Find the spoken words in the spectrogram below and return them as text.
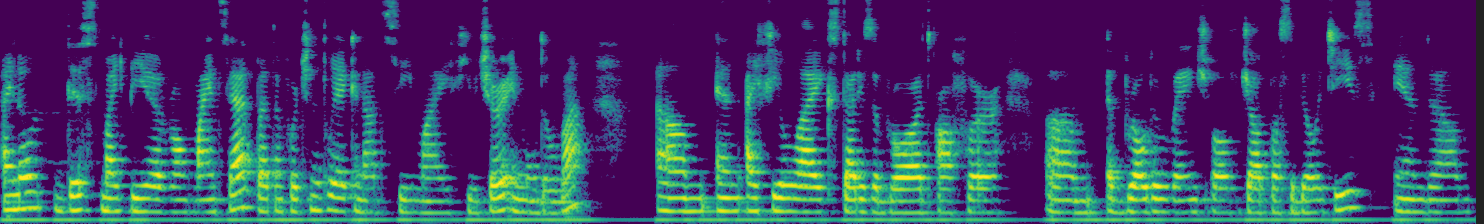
I know this might be a wrong mindset, but unfortunately, I cannot see my future in Moldova. Um, and I feel like studies abroad offer um, a broader range of job possibilities. And um,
